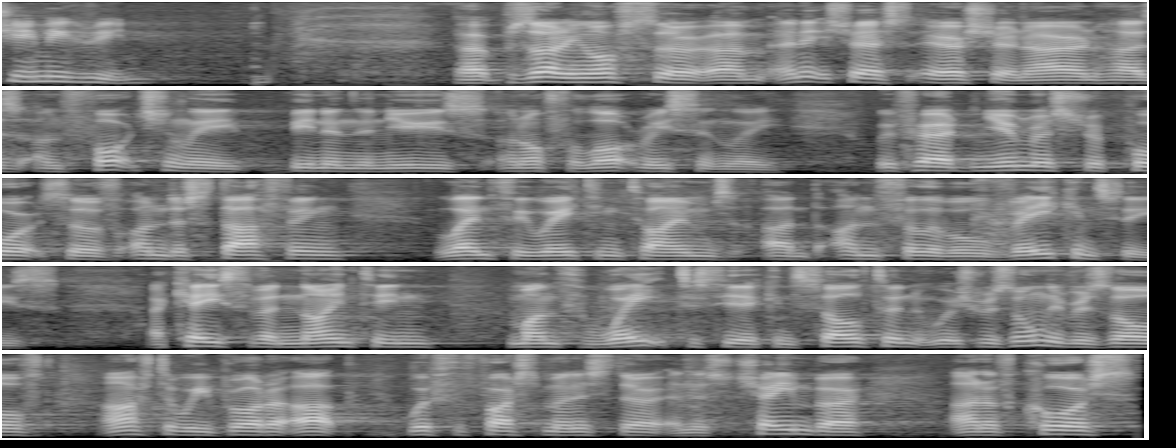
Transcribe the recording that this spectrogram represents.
Jamie Green. Uh, Presiding officer, um, NHS Ayrshire and Iron has unfortunately been in the news an awful lot recently. We've heard numerous reports of understaffing, lengthy waiting times and unfillable vacancies a case of a 19-month wait to see a consultant, which was only resolved after we brought it up with the First Minister in this chamber, and of course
